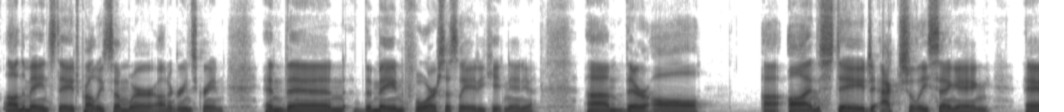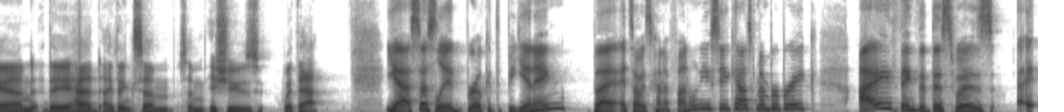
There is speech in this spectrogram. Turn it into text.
on the main stage, probably somewhere on a green screen. And then the main four, Cecily, Aidy, Kate, and Anya, um, they're all uh, on stage actually singing. and they had, I think, some some issues with that. Yeah, Cecily broke at the beginning, but it's always kind of fun when you see a cast member break. I think that this was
